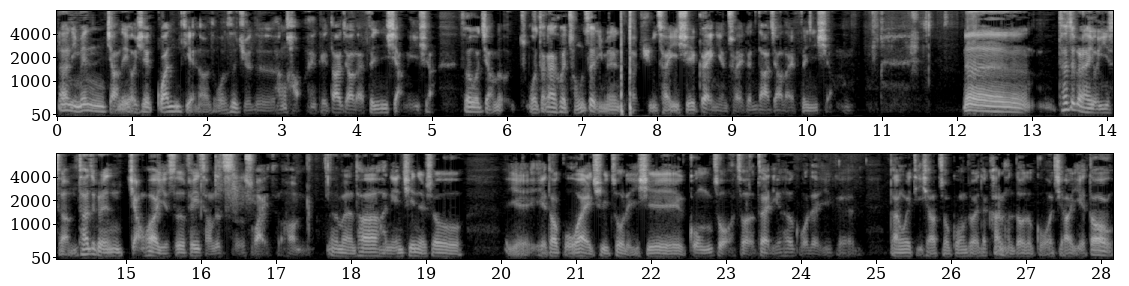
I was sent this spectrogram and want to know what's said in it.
那里面讲的有一些观点呢，我是觉得很好，给大家来分享一下。所以我讲的，我大概会从这里面取材一些概念出来跟大家来分享。那他这个人很有意思啊，他这个人讲话也是非常的直率的哈。那么他很年轻的时候也，也到国外去做了一些工作，做在联合国的一个单位底下做工作，他看了很多的国家，也到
